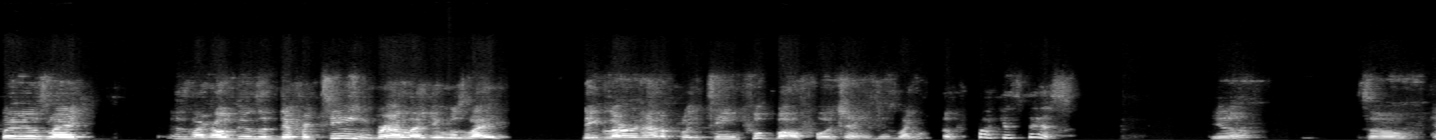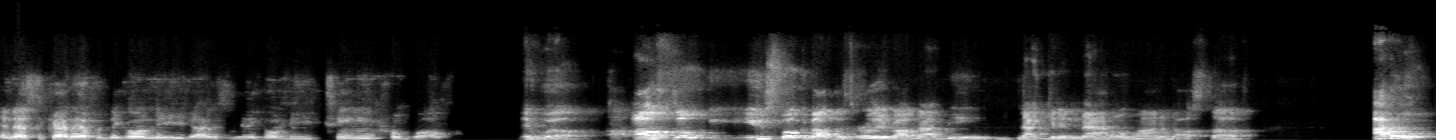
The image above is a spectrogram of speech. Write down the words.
But it was like it was like oh, was a different team, bro. Like it was like they learned how to play team football for a change. It's like, what the fuck is this? You know? So, and that's the kind of effort they're gonna need, honestly. They're gonna need team football. They will. Also, you spoke about this earlier about not being not getting mad online about stuff. I don't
